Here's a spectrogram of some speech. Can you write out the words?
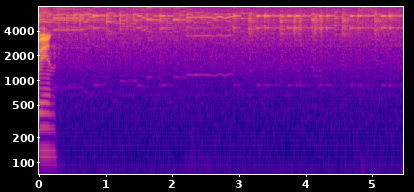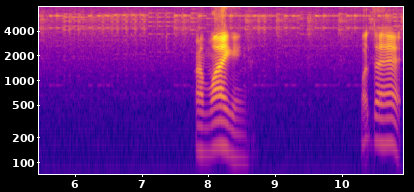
in. I'm lagging. What the heck?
